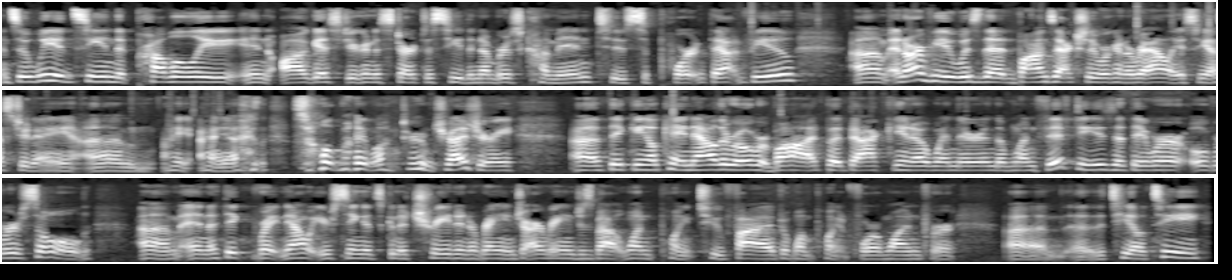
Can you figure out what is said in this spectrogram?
And so we had seen that probably in August, you're going to start to see the numbers come in to support that view. Um, and our view was that bonds actually were going to rally. So yesterday, um, I, I uh, sold my long-term treasury uh, thinking, okay, now they're overbought, but back, you know, when they're in the 150s, that they were oversold. Um, and I think right now what you're seeing, it's going to trade in a range. Our range is about 1.25 to 1.41 for um, uh, the TLT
